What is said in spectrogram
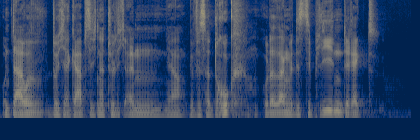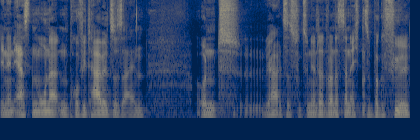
Und dadurch ergab sich natürlich ein ja, gewisser Druck oder sagen wir Disziplin, direkt in den ersten Monaten profitabel zu sein. Und äh, ja, als das funktioniert hat, war das dann echt ein super Gefühl.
